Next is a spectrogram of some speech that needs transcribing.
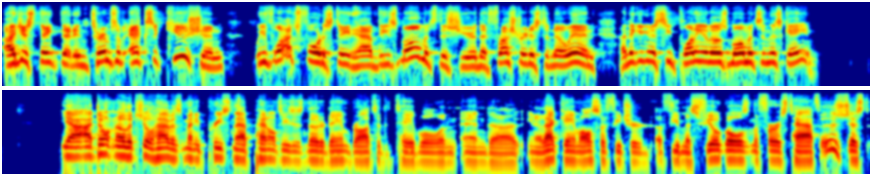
I just think that in terms of execution, we've watched Florida State have these moments this year that frustrate us to no end. I think you're going to see plenty of those moments in this game. Yeah, I don't know that you'll have as many pre-snap penalties as Notre Dame brought to the table, and and uh, you know that game also featured a few missed field goals in the first half. It was just,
